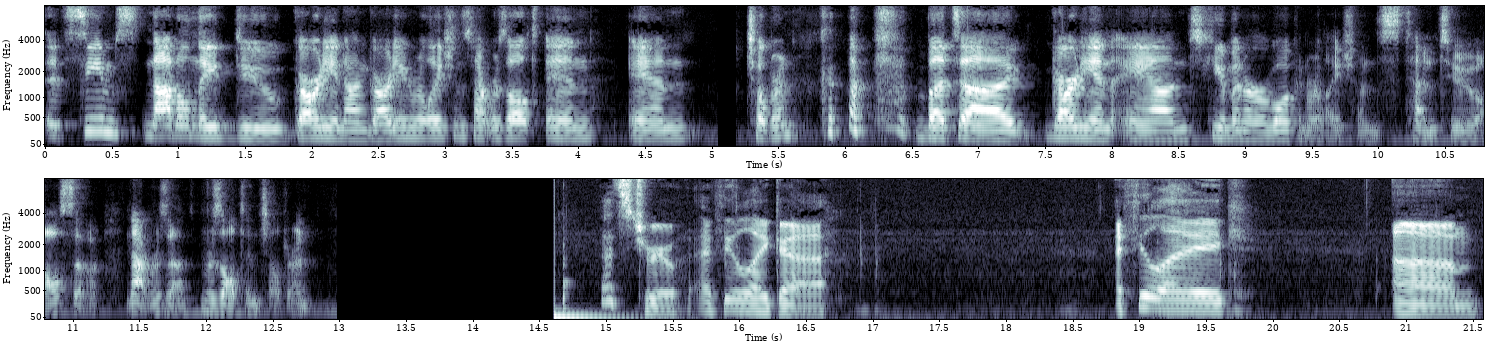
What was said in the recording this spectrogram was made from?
it seems not only do guardian on guardian relations not result in in children, but uh, guardian and human or awoken relations tend to also not result result in children. That's true. I feel like uh I feel like um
